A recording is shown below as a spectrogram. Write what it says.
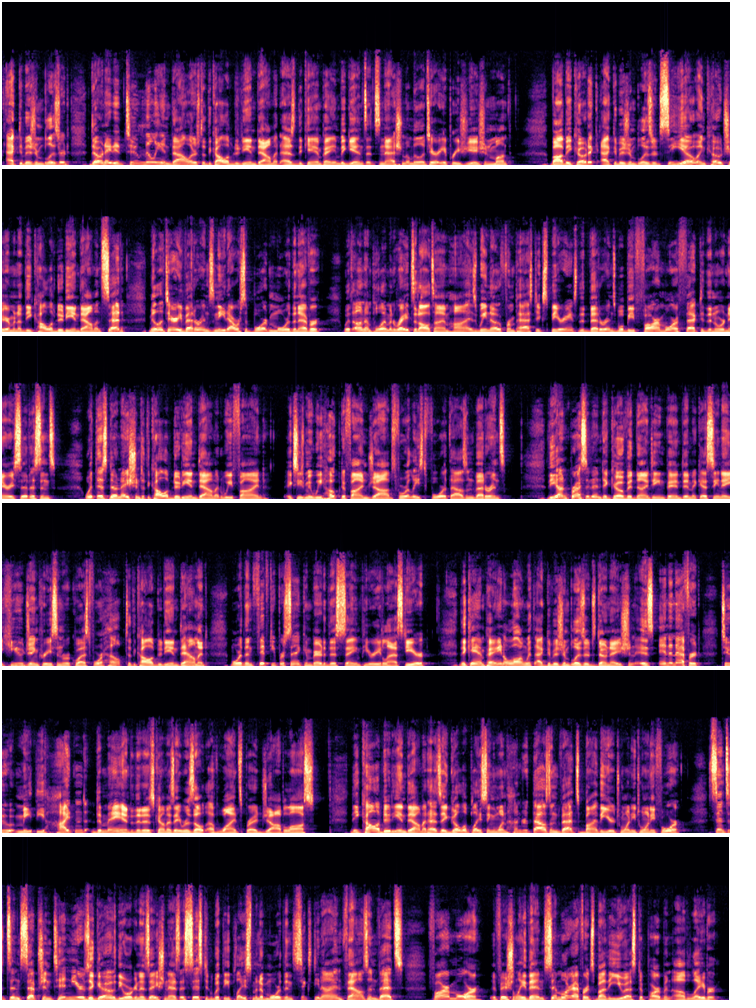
Activision Blizzard donated $2 million to the Call of Duty Endowment as the campaign begins its National Military Appreciation Month. Bobby Kotick, Activision Blizzard CEO and co chairman of the Call of Duty Endowment, said military veterans need our support more than ever. With unemployment rates at all time highs, we know from past experience that veterans will be far more affected than ordinary citizens. With this donation to the Call of Duty Endowment, we find, excuse me, we hope to find jobs for at least 4,000 veterans. The unprecedented COVID 19 pandemic has seen a huge increase in requests for help to the Call of Duty Endowment, more than 50% compared to this same period last year. The campaign, along with Activision Blizzard's donation, is in an effort to meet the heightened demand that has come as a result of widespread job loss. The Call of Duty Endowment has a goal of placing 100,000 vets by the year 2024. Since its inception 10 years ago, the organization has assisted with the placement of more than 69,000 vets, far more efficiently than similar efforts by the U.S. Department of Labor.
